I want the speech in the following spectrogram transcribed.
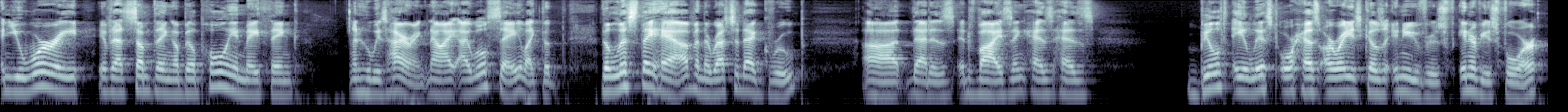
and you worry if that's something a Bill Polian may think and who he's hiring. Now, I, I will say, like the the list they have and the rest of that group uh, that is advising has has built a list or has already scheduled interviews interviews for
